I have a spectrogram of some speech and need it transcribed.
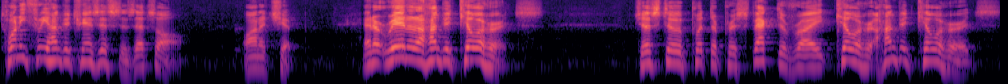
2,300 transistors, that's all, on a chip. And it ran at 100 kilohertz. Just to put the perspective right, kilohertz, 100 kilohertz,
